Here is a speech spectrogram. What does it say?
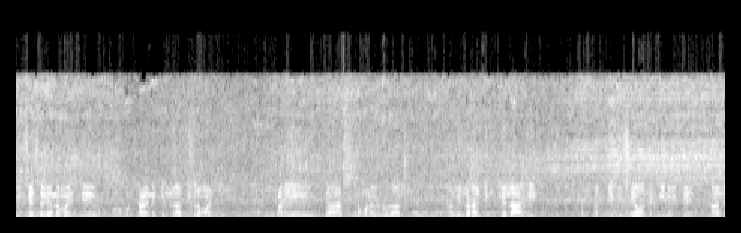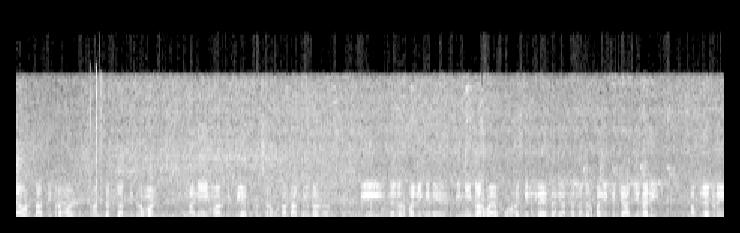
विषय सगळ्यांना माहिती आहे गुरुकुल शाळेने केलेलं अतिक्रमण आणि त्या अतिक्रमणाविरोधात आम्ही लढा जिंकलेला आहे. आणि जे विषय होते तीन विषय. नाल्यावरचं अतिक्रमण रस्त्यातलं अतिक्रमण आणि एम आर टी पी ॲक्टनुसार गुन्हा दाखल करणं. की नगरपालिकेने तिन्ही कारवाया पूर्ण केलेल्या आहेत आणि आता नगरपालिकेचे अधिकारी आपल्याकडे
